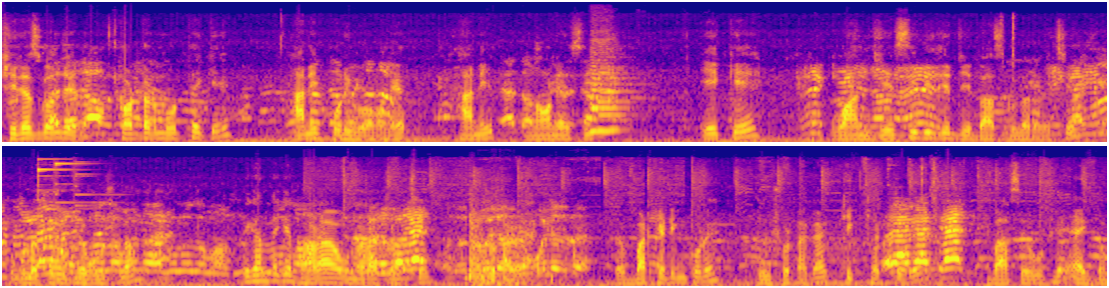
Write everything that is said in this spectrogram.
সিরাজগঞ্জের কট্টার মোড় থেকে হানিফ পরিবহনের Hanif non AC AK one J সিরিজের যে বাসগুলো রয়েছে, ওগুলোতে উঠে বসলাম। এখান থেকে ভাড়া ওনারা চাচ্ছে দুশো টাকা। তো মার্কেটিং করে দুইশো টাকায় ঠিকঠাক করে বাসে উঠে একদম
